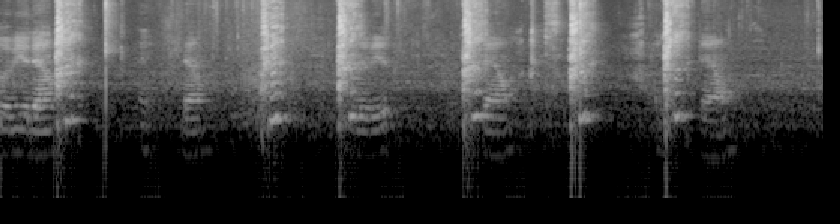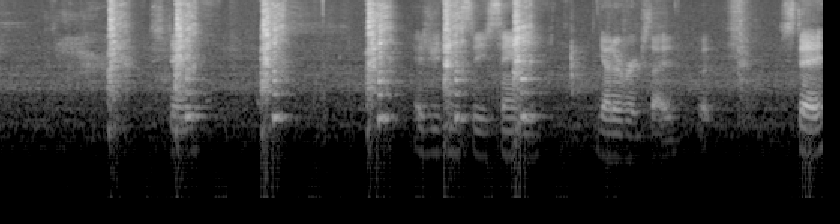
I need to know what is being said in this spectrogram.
Olivia, down. Down. Olivia, down. Down. Stay. As you can see, Sandy got overexcited, but stay.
